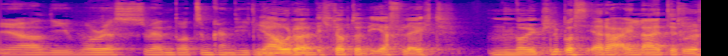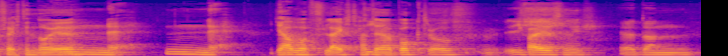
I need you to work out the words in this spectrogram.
Ja, die Warriors werden trotzdem keinen Titel Ja, oder ich glaube dann eher vielleicht eine neue Clippers-Ära einleitet oder vielleicht eine neue. Ne, ne. Ja, aber vielleicht hat die, er Bock drauf. Ich, ich weiß nicht. Ja, dann,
